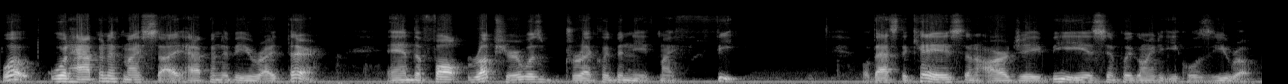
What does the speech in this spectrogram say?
What would happen if my site happened to be right there and the fault rupture was directly beneath my feet? Well, if that's the case, then RJB is simply going to equal zero.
